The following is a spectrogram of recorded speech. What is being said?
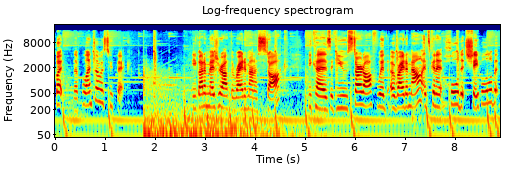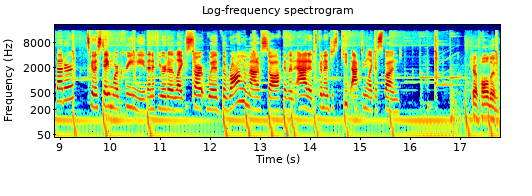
But the polenta was too thick. You gotta measure out the right amount of stock because if you start off with a right amount, it's gonna hold its shape a little bit better. It's gonna stay more creamy than if you were to like start with the wrong amount of stock and then add it. It's gonna just keep acting like a sponge. Chef Holden,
